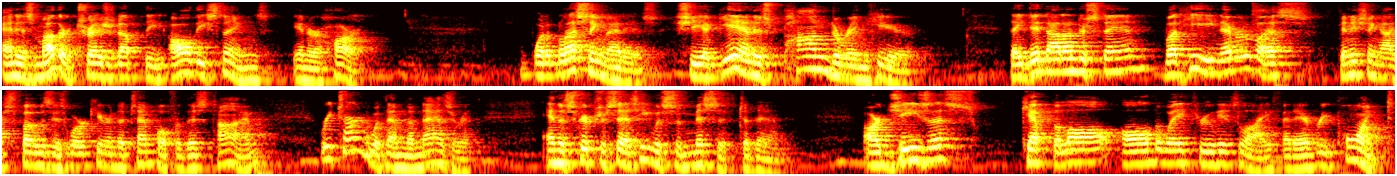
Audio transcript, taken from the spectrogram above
And his mother treasured up the, all these things in her heart. What a blessing that is. She again is pondering here. They did not understand, but he, nevertheless, finishing, I suppose, his work here in the temple for this time, returned with them to Nazareth. And the scripture says he was submissive to them. Our Jesus kept the law all the way through his life at every point.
